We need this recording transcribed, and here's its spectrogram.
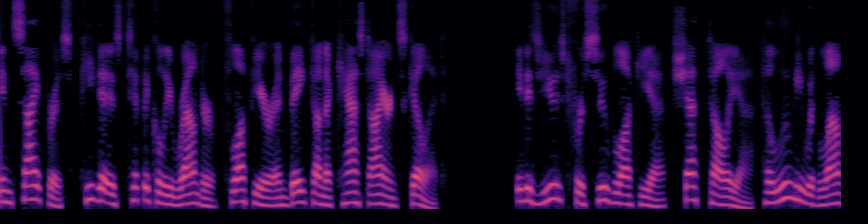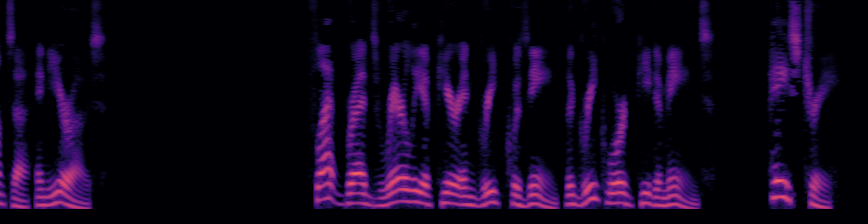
In Cyprus, pita is typically rounder, fluffier and baked on a cast iron skillet. It is used for souvlakia, sheftalia, halloumi with lounsa, and gyros. Flat breads rarely appear in Greek cuisine, the Greek word pita means pastry.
